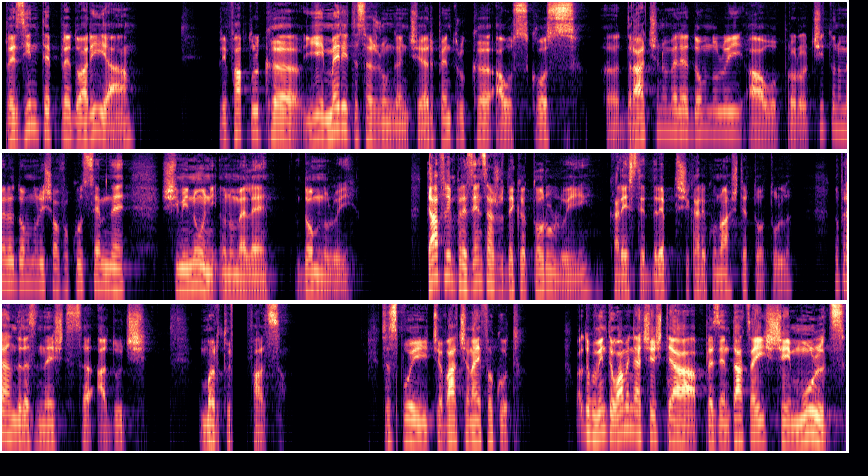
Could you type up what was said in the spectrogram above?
prezinte pledoaria prin faptul că ei merită să ajungă în cer pentru că au scos uh, draci în numele Domnului, au prorocit în numele Domnului și au făcut semne și minuni în numele Domnului. Te afli în prezența judecătorului, care este drept și care cunoaște totul, nu prea îndrăznești să aduci mărturie falsă. Să spui ceva ce n-ai făcut. Cu alte cuvinte, oamenii aceștia prezentați aici, cei mulți,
